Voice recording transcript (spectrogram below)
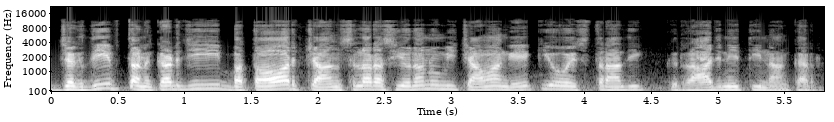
ਜਗਦੀਪ ਧਨਕੜ ਜੀ, ਬਤੌਰ ਚਾਂਸਲਰ, ਅਸੀਂ ਉਹਨਾਂ ਨੂੰ ਵੀ ਚਾਹਾਂਗੇ ਕਿ ਉਹ ਇਸ ਤਰ੍ਹਾਂ ਦੀ ਰਾਜਨੀਤੀ ਨਾ ਕਰਨ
